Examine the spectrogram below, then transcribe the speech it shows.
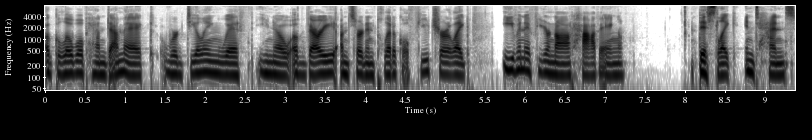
a global pandemic. We're dealing with, you know, a very uncertain political future. Like, even if you're not having this like intense,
